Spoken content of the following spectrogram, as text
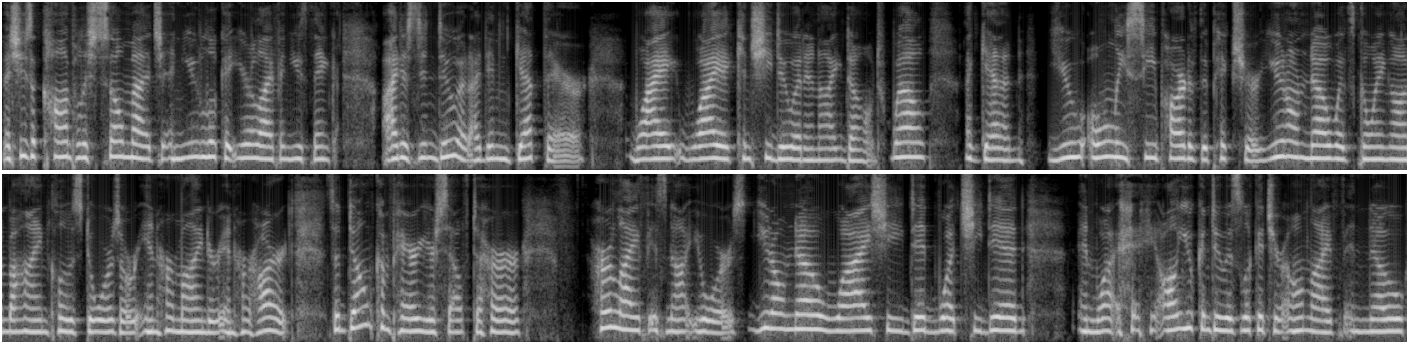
And she's accomplished so much. And you look at your life and you think, I just didn't do it. I didn't get there. Why, why can she do it and I don't? Well, again, you only see part of the picture. You don't know what's going on behind closed doors or in her mind or in her heart. So don't compare yourself to her. Her life is not yours. You don't know why she did what she did and why all you can do is look at your own life and know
